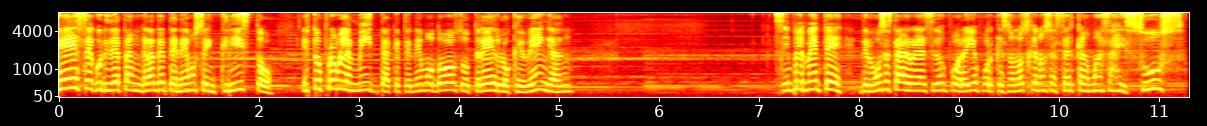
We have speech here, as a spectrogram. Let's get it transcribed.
¿Qué seguridad tan grande tenemos en Cristo? Estos problemitas que tenemos dos o tres, los que vengan, simplemente debemos estar agradecidos por ellos porque son los que nos acercan más a Jesús.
